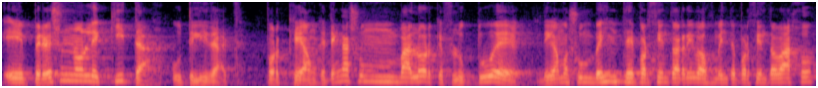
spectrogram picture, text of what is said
eh, pero eso no le quita utilidad, porque aunque tengas un valor que fluctúe, digamos, un 20% arriba o un 20% abajo,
